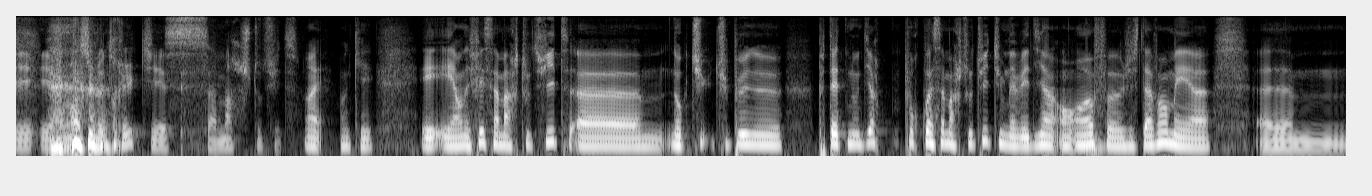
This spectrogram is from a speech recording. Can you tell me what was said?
Et, on lance le truc et ça marche tout de suite. Ouais, ok. Et, et en effet, ça marche tout de suite. donc tu, tu peux peut-être nous dire pourquoi ça marche tout de suite Tu me l'avais dit en off euh, juste avant, mais euh, euh,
